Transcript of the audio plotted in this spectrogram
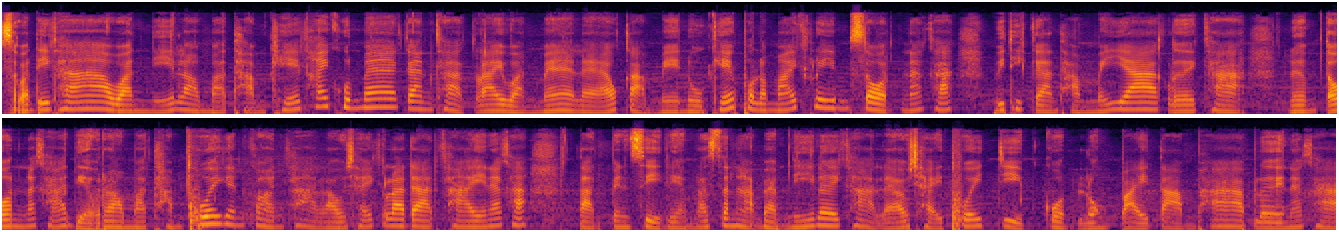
สวัสดีค่ะ วันนี้เรามาทำเค้กให้คุณแม่กันค่ะใกล้วันแม่แล้วกับเมนูเค้กผลไม้ครีมสดนะคะ วิธีการทำไม่ยากเลยค่ะ เริ่มต้นนะคะ เดี๋ยวเรามาทำถ้วยกันก่อนค่ะ เราใช้กระดาษไขนะคะ ตัดเป็นสี่เหลี่ยมลักษณะแบบนี้เลยค่ะ แล้วใช้ถ้วยจีบกดลงไปตามภาพเลยนะคะ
